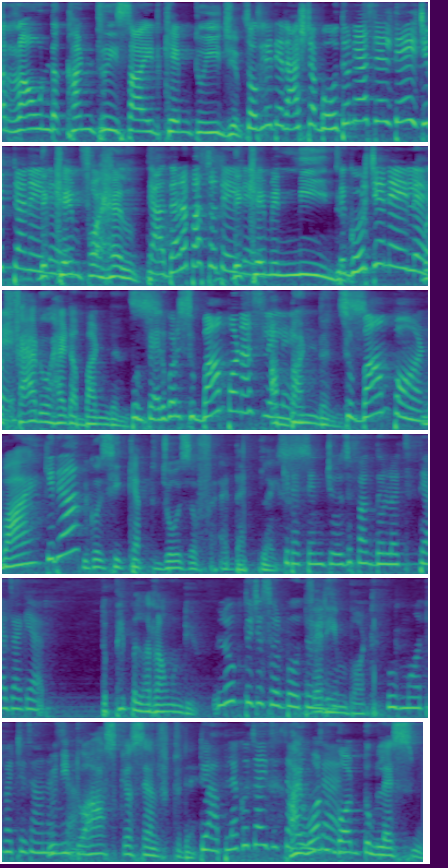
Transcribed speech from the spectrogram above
around the countryside came to Egypt सगळे ते राष्ट्र भोंवतणी असेल ते इजिप्तान येयले दे केम फॉर हेल्प ते आदारा ते दे केम इन नीड ते गोरचे गोरचेन येयले But Pharaoh had abundance. पूण फेरगोड सुबामपण आसलेले Abundance. सुबामपण Why? कित्याक Because he kept Joseph at that place. कित्याक तेणे जोझफाक दवरलो त्या जाग्यार The people around you, लोक तुजे सोर very भोंवतणी important. खूब महत्वाचे जावन You need to आसा ask yourself today. तूं आपल्याकूच आयज I विचारूंक want जाय God to bless me.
